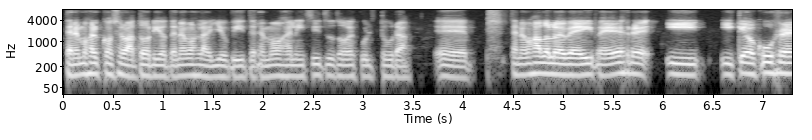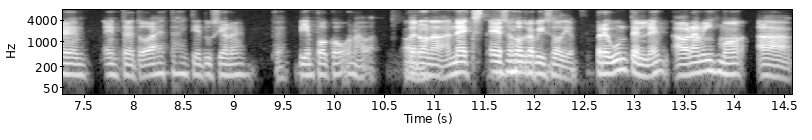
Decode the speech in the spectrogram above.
tenemos el conservatorio, tenemos la UB, tenemos el Instituto de Cultura, eh, tenemos a WIPR y, y qué ocurre entre todas estas instituciones, pues bien poco o nada. Pero nada, next, eso es otro episodio. Pregúntenle ahora mismo a,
